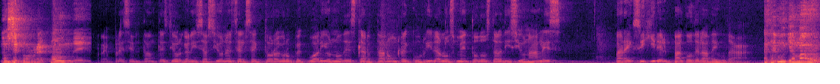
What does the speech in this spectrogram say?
no se corresponde. Representantes de organizaciones del sector agropecuario no descartaron recurrir a los métodos tradicionales para exigir el pago de la deuda. Hacemos un llamado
